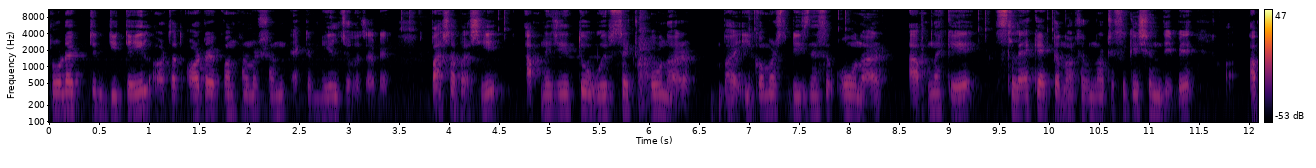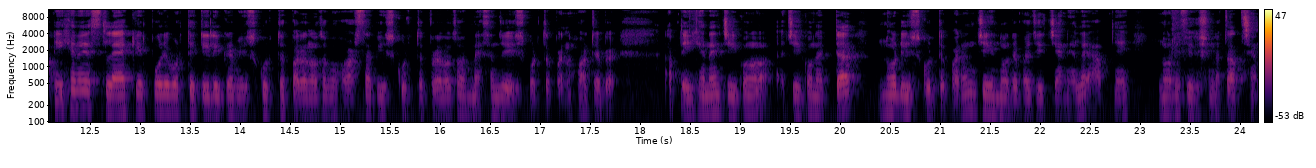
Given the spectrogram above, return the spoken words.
প্রোডাক্টের ডিটেইল অর্থাৎ অর্ডার কনফার্মেশন একটা মেল চলে যাবে। পাশাপাশি আপনি যেহেতু ওয়েবসাইট ওনার বা ই কমার্স বিজনেসের ওনার আপনাকে স্ল্যাকে একটা নোটিফিকেশন দিবে। আপনি এখানে স্ল্যাকের পরিবর্তে টেলিগ্রাম ইউজ করতে পারেন অথবা হোয়াটসঅ্যাপ ইউজ করতে পারেন অথবা মেসেঞ্জার ইউজ করতে পারেন হোয়াট এভার আপনি এখানে যে কোনো যে কোনো একটা নোট ইউজ করতে পারেন যে নোটে বা যে চ্যানেলে আপনি নোটিফিকেশনটা চাচ্ছেন।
